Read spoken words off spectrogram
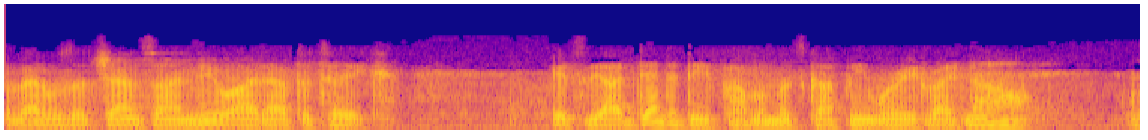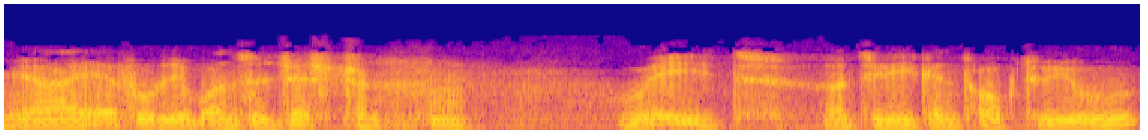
That was a chance I knew I'd have to take. It's the identity problem that's got me worried right now. Yeah, I have only one suggestion. Wait until he can talk to you,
